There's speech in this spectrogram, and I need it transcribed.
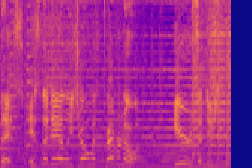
this is The Daily Show with Trevor Noah, Ears Edition.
